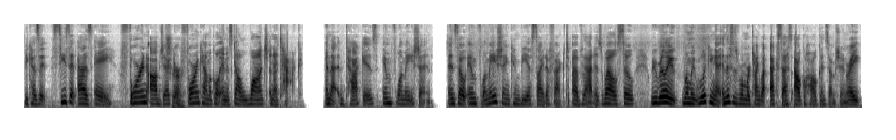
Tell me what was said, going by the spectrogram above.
because it sees it as a foreign object sure. or foreign chemical and it's going to launch an attack. And that attack is inflammation. And so inflammation can be a side effect of that as well. So we really, when we're looking at, and this is when we're talking about excess alcohol consumption, right?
